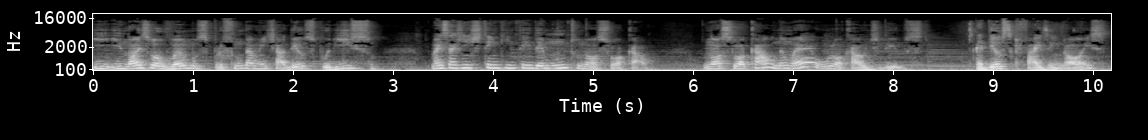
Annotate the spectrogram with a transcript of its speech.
E, e nós louvamos profundamente a Deus por isso, mas a gente tem que entender muito o nosso local. O nosso local não é o local de Deus. É Deus que faz em nós,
